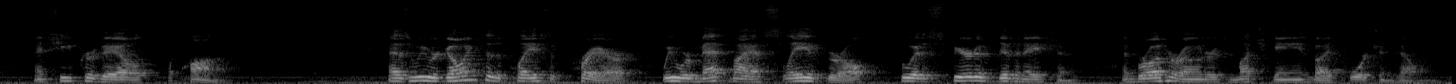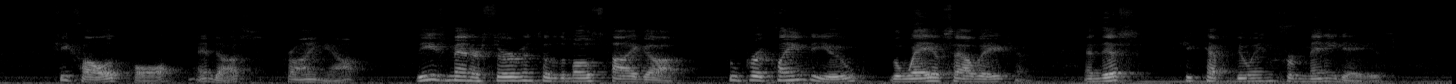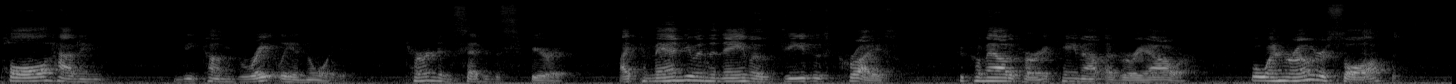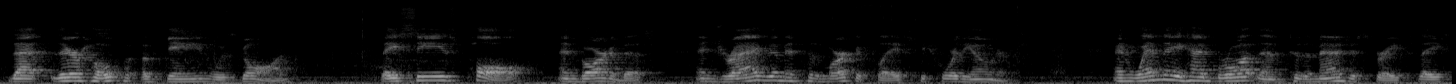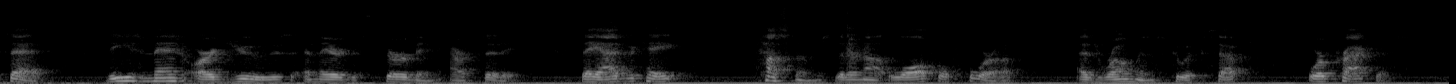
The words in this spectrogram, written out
And she prevailed upon us. As we were going to the place of prayer, we were met by a slave girl who had a spirit of divination and brought her owners much gain by fortune telling. She followed Paul and us, crying out, These men are servants of the Most High God, who proclaim to you the way of salvation. And this she kept doing for many days. Paul, having become greatly annoyed, turned and said to the Spirit, I command you in the name of Jesus Christ to come out of her. And it came out that very hour. But when her owners saw that their hope of gain was gone, they seized Paul and Barnabas and dragged them into the marketplace before the owners. And when they had brought them to the magistrates, they said, These men are Jews, and they are disturbing our city. They advocate customs that are not lawful for us as Romans to accept or practice.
